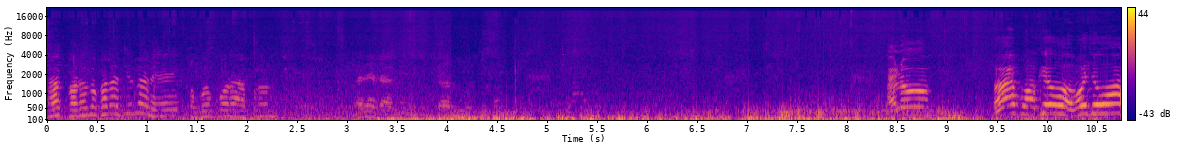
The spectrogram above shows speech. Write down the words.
હા કરો તો ખરા કેટલા રે ખબર પડે આપણો અરે રામુ વિચારવું. હલો? હા પોક્યો હવે જોવો.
